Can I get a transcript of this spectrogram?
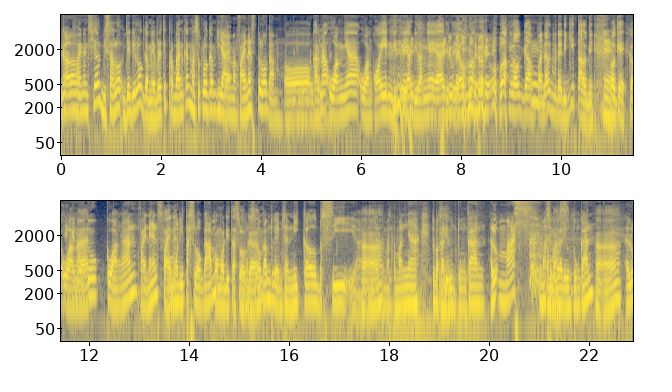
nikel. financial bisa lo jadi logam ya. Berarti perbankan masuk logam juga. Iya, emang finance itu logam. Oh, karena uangnya uang koin gitu ya bilangnya ya gitu ya. kayak gitu. uang logam padahal udah digital nih. Ya. Oke, Yang kedua keuangan, itu keuangan, finance, Finance. komoditas logam. komoditas Komoditas logam. logam tuh kayak misalnya nikel, besi, ya, Ha-ha. dan teman-temannya itu bakal Iya. diuntungkan. Lalu emas, emas, juga Emas. bakal diuntungkan. Heeh. Lalu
